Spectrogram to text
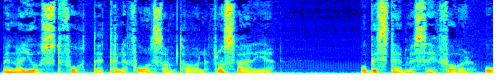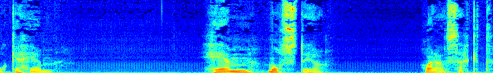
men har just fått ett telefonsamtal från Sverige och bestämmer sig för att åka hem. Hem måste jag, har han sagt.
